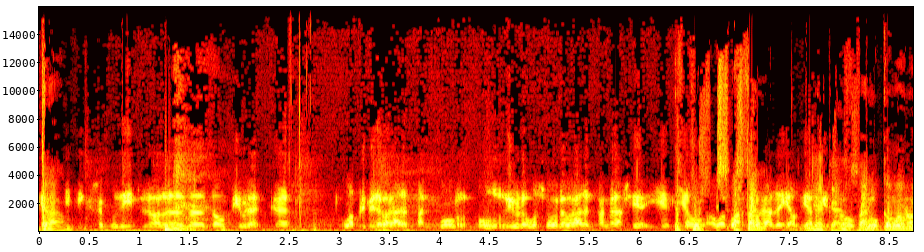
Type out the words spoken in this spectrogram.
Clar. d'aquests típics acudits no, de, de, del viure que la primera vegada et fan molt, molt riure, la segona vegada et fan gràcia i, i a, la- a la Es quarta fan- vegada ja, ja, ja el cansa. Fan com no? No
